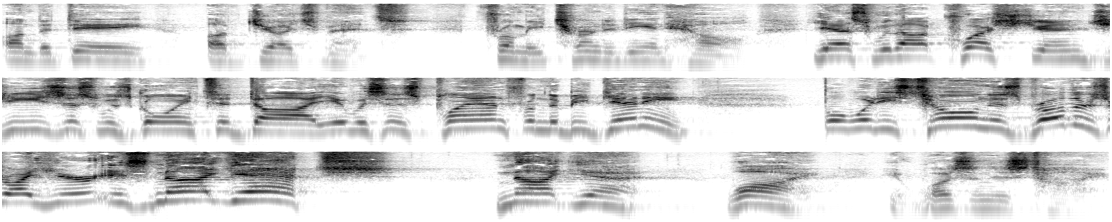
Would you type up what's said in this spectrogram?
on the day of judgment from eternity in hell. Yes, without question, Jesus was going to die. It was his plan from the beginning. But what he's telling his brothers right here is not yet. Not yet. Why? It wasn't his time.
